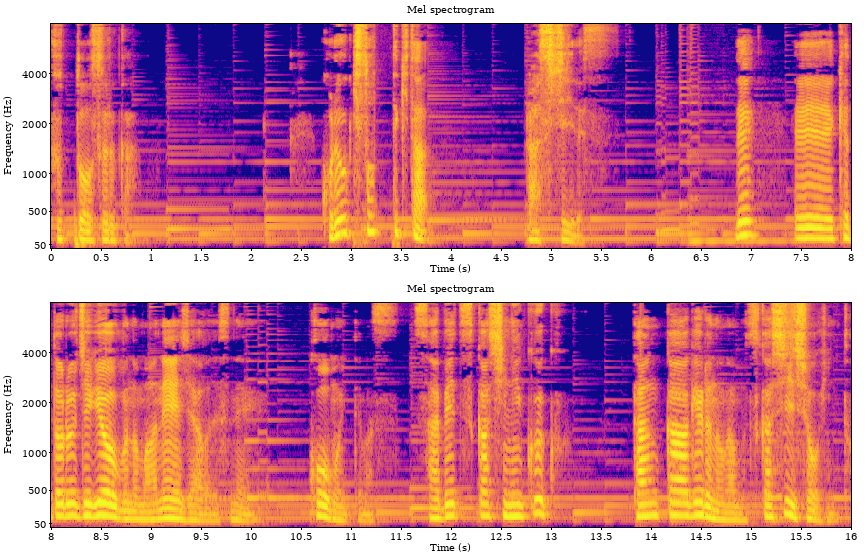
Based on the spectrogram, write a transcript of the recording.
沸騰するか、これを競ってきたらしいです。で、えーケトル事業部のマネージャーはですね、こうも言ってます。差別化しにくく、単価上げるのが難しい商品と。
